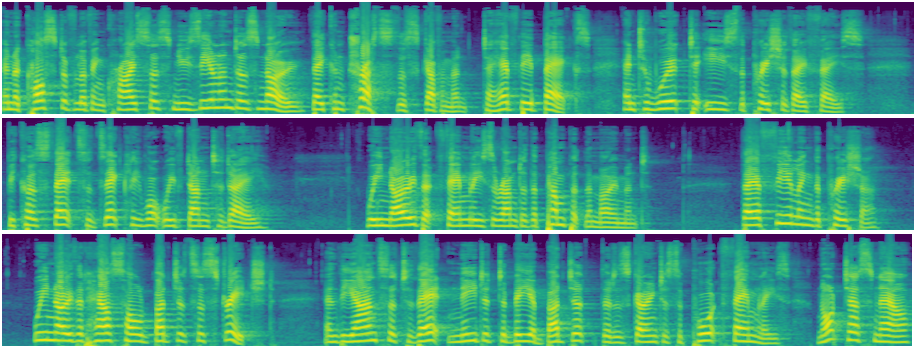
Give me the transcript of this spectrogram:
In a cost of living crisis, New Zealanders know they can trust this government to have their backs and to work to ease the pressure they face, because that's exactly what we've done today. We know that families are under the pump at the moment. They are feeling the pressure. We know that household budgets are stretched, and the answer to that needed to be a budget that is going to support families, not just now,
